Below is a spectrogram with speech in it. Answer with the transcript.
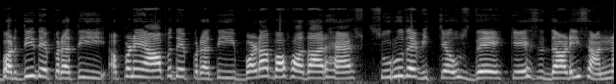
ਵਰਦੀ ਦੇ ਪ੍ਰਤੀ, ਆਪਣੇ ਆਪ ਦੇ ਪ੍ਰਤੀ ਬੜਾ ਵਫਾਦਾਰ ਹੈ। ਸ਼ੁਰੂ ਦੇ ਵਿੱਚ ਉਸਦੇ ਕੇਸ ਦਾੜੀ ਸਨ।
